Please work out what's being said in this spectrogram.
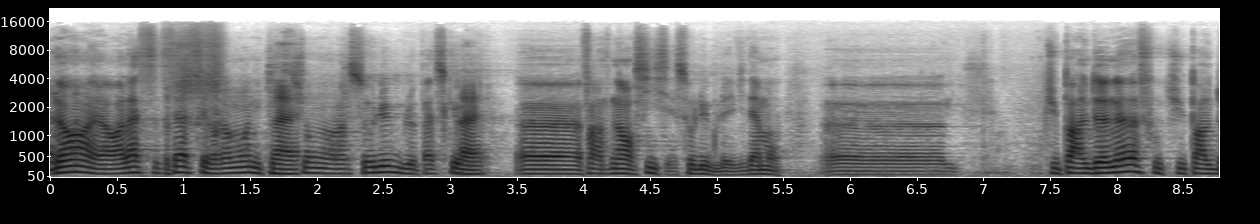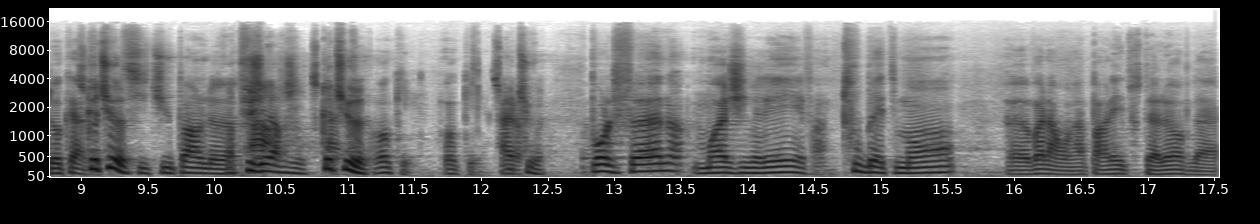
non, alors là, c'est- ça, c'est vraiment une question insoluble parce que. Ouais. euh, Enfin, non, si, c'est soluble, évidemment. Euh, tu parles de neuf ou tu parles d'occasion Ce que tu veux. Si tu parles de. Ah, plus Ah, élargi. Ce que tu veux. Ok, ok. Ce que Alors, tu veux. Pour le fun, moi j'irais, enfin tout bêtement, euh, voilà, on a parlé tout à l'heure de la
